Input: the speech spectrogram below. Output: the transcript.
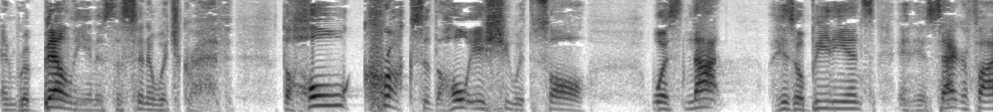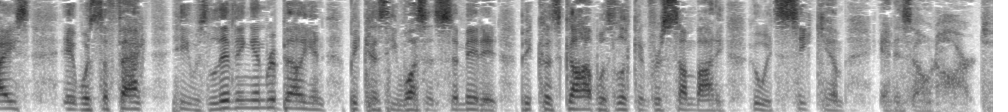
and rebellion is the sin of witchcraft." The whole crux of the whole issue with Saul was not his obedience and his sacrifice. It was the fact he was living in rebellion because he wasn't submitted, because God was looking for somebody who would seek him in his own heart.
